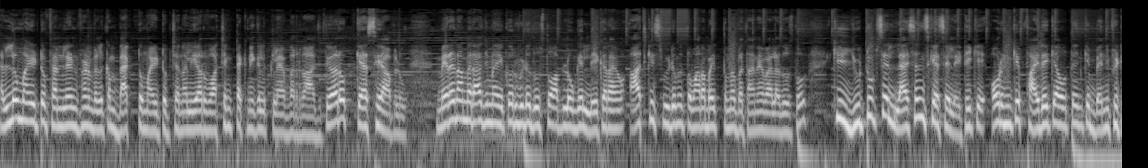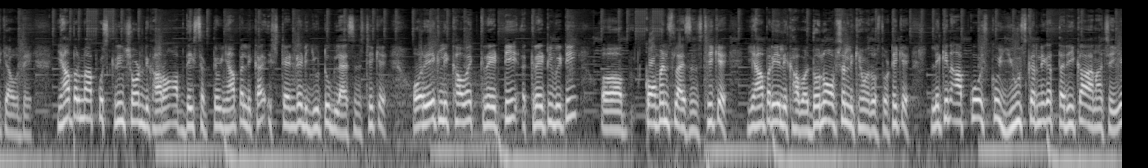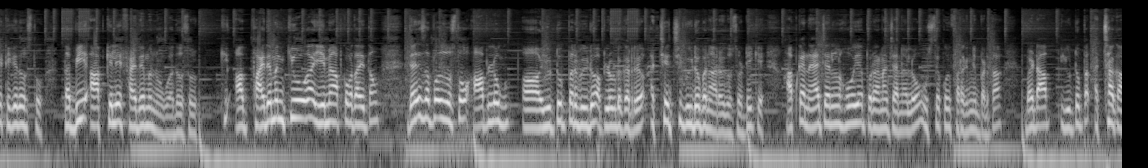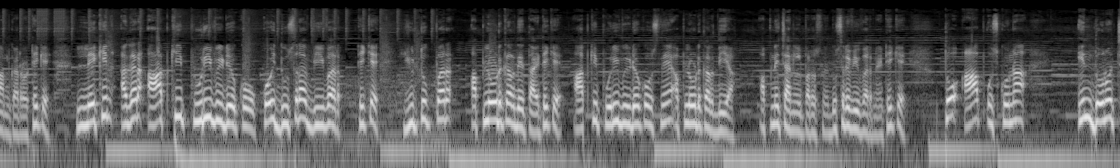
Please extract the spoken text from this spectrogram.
Hello my YouTube family and friend welcome back to my YouTube channel यार watching technical clever Raj तो यारो कैसे आप लोग? मेरा नाम है राज। मैं एक और वीडियो दोस्तों आप लोगों के लेकर आया हूँ। आज की इस वीडियो में तुम्हारा भाई तुम्हें बताने वाला दोस्तों कि यूट्यूब से लाइसेंस कैसे ले, ठीक है? और इनके फ़ायदे क्या होते हैं, इनके बेनिफिट क्या होते हैं। यहाँ पर मैं आपको स्क्रीन दिखा रहा हूँ। आप देख सकते हो, यहाँ पर लिखा है स्टैंडर्ड यूट्यूब लाइसेंस ठीक है? और एक लिखा हुआ है क्रिएटिव क्रिएटिविटी कॉमेंट्स लाइसेंस ठीक है? यहाँ पर ये लिखा हुआ है, दोनों ऑप्शन लिखे हुए हैं दोस्तों, ठीक है? लेकिन आपको इसको यूज़ करने का तरीका आना चाहिए, ठीक है दोस्तों? तभी आपके लिए फ़ायदेमंद होगा दोस्तों। कि अब फ़ायदेमंद क्यों होगा, ये मैं आपको बता देता हूँ। जैसे सपोज़ दोस्तों, आप लोग यूट्यूब पर वीडियो अपलोड कर रहे हो अच्छी अच्छी वीडियो बना रहे हो दोस्तों, ठीक है? आपका नया चैनल हो या पुराना चैनल हो, उससे कोई फ़र्क नहीं पड़ता बट आप यूट्यूब पर अच्छा काम कर रहे हो, ठीक है? लेकिन अगर आपकी पूरी वीडियो को कोई दूसरा व्यूवर ठीक है यूट्यूब पर अपलोड कर देता है, ठीक है? आपकी पूरी वीडियो को उसने अपलोड कर दिया अपने चैनल पर उसने, दूसरे व्यूवर ने, ठीक है? तो आप उसको ना, इन दोनों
